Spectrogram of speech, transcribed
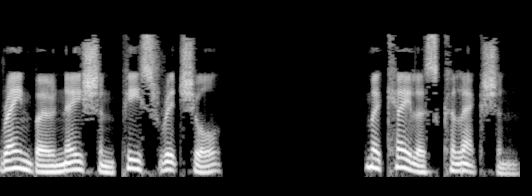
Rainbow Nation Peace Ritual Michaelis Collection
